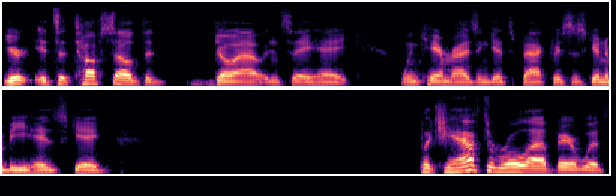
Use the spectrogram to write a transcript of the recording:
You're it's a tough sell to go out and say, hey, when Cam Rising gets back, this is going to be his gig. But you have to roll out there with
